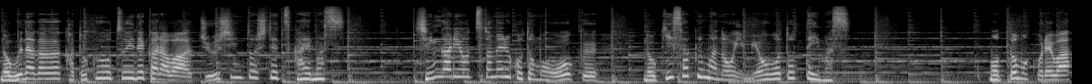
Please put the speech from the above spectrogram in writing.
信長が家督を継いでからは重臣として仕えます。しんがりを務めることも多く軒佐久間の異名をとっています。もっともこれは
